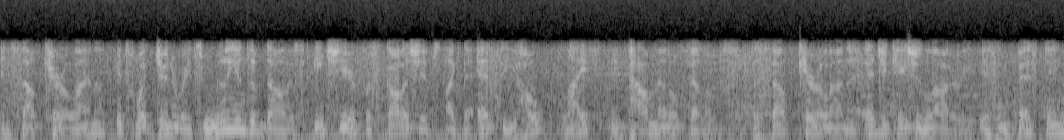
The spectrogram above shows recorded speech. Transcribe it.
in South Carolina, it's what generates millions of dollars each year for scholarships like the SC Hope, Life, and Palmetto Fellows. The South Carolina Education Lottery is investing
